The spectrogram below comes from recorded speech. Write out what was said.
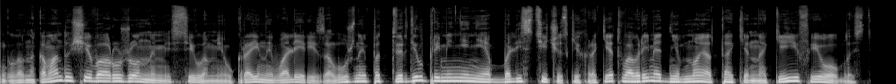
Главнокомандующий вооруженными силами Украины Валерий Залужный подтвердил применение баллистических ракет во время дневной атаки на Киев и область.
